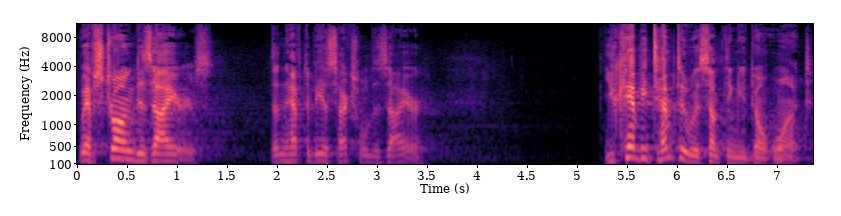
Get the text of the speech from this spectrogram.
We have strong desires. It doesn't have to be a sexual desire. You can't be tempted with something you don't want.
